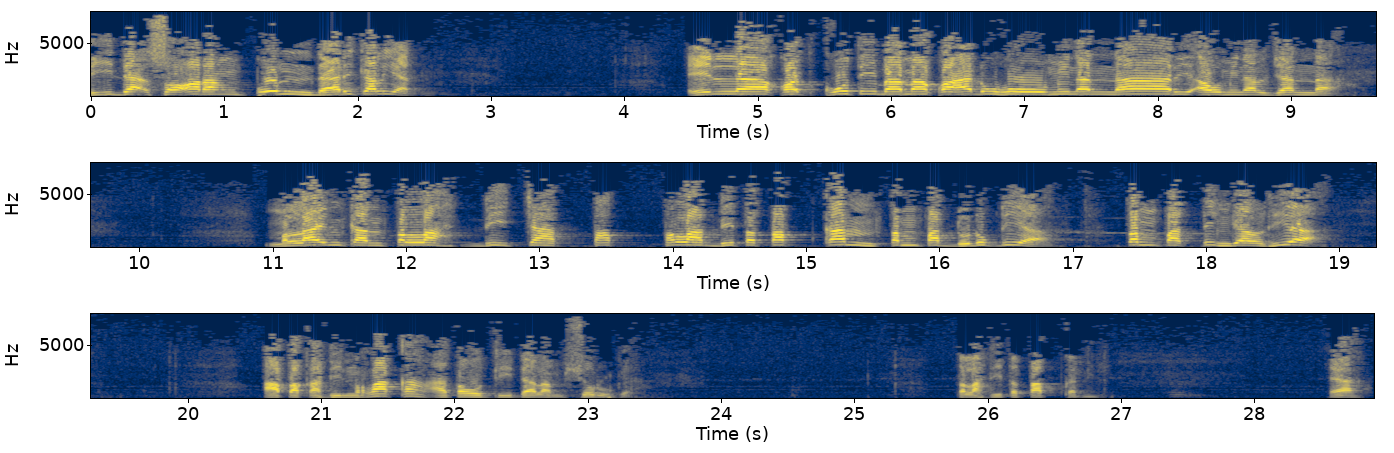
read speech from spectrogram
tidak seorang pun dari kalian. Illa qad kutiba maq'aduhu minan nari aw minal jannah. Melainkan telah dicatat telah ditetapkan tempat duduk dia tempat tinggal dia. Apakah di neraka atau di dalam surga telah ditetapkan itu ya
